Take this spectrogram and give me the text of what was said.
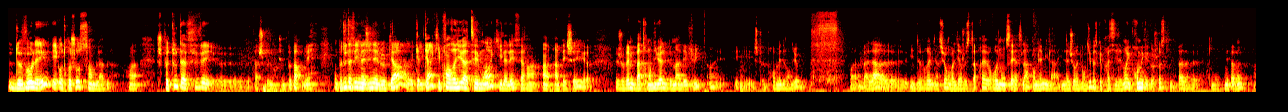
de voler et autre chose semblable? Voilà. Je peux tout à fait, euh, enfin je, je, ne peux pas, mais on peut tout à fait imaginer le cas de quelqu'un qui prendrait Dieu à témoin qu'il allait faire un, péché. Euh, je vais me battre en duel demain avec lui, hein, et, je te le promets devant Dieu. Bah là, euh, il devrait bien sûr, on va le dire juste après, renoncer à cela, quand bien il a, il a juré devant Dieu, parce que précisément, il promet quelque chose qui n'est pas, euh, pas bon. Hein.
